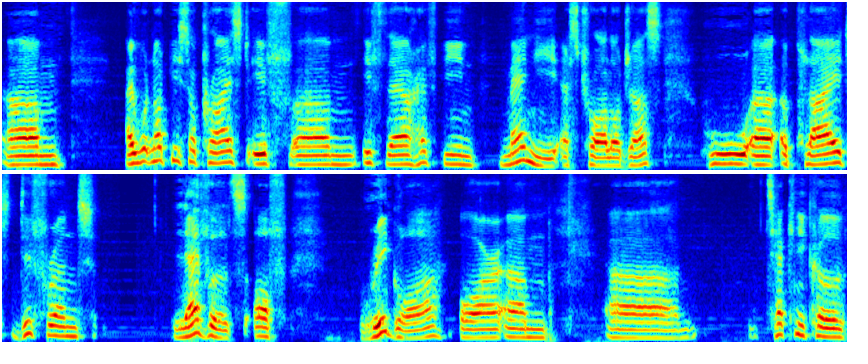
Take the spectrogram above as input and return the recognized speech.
Um, I would not be surprised if um, if there have been many astrologers who uh, applied different levels of rigor or um, uh, technical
